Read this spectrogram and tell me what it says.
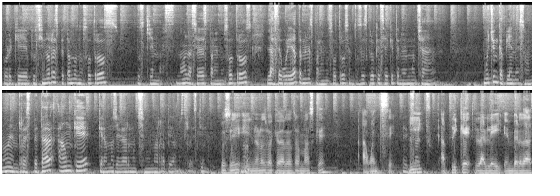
Porque pues si no respetamos nosotros, pues quién más, ¿no? La ciudad es para nosotros, la seguridad también es para nosotros, entonces creo que sí hay que tener mucha mucho hincapié en eso, ¿no? En respetar, aunque queramos llegar muchísimo más rápido a nuestro destino. Pues sí, y no nos va a quedar de otra más que aguántese y aplique la ley en verdad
